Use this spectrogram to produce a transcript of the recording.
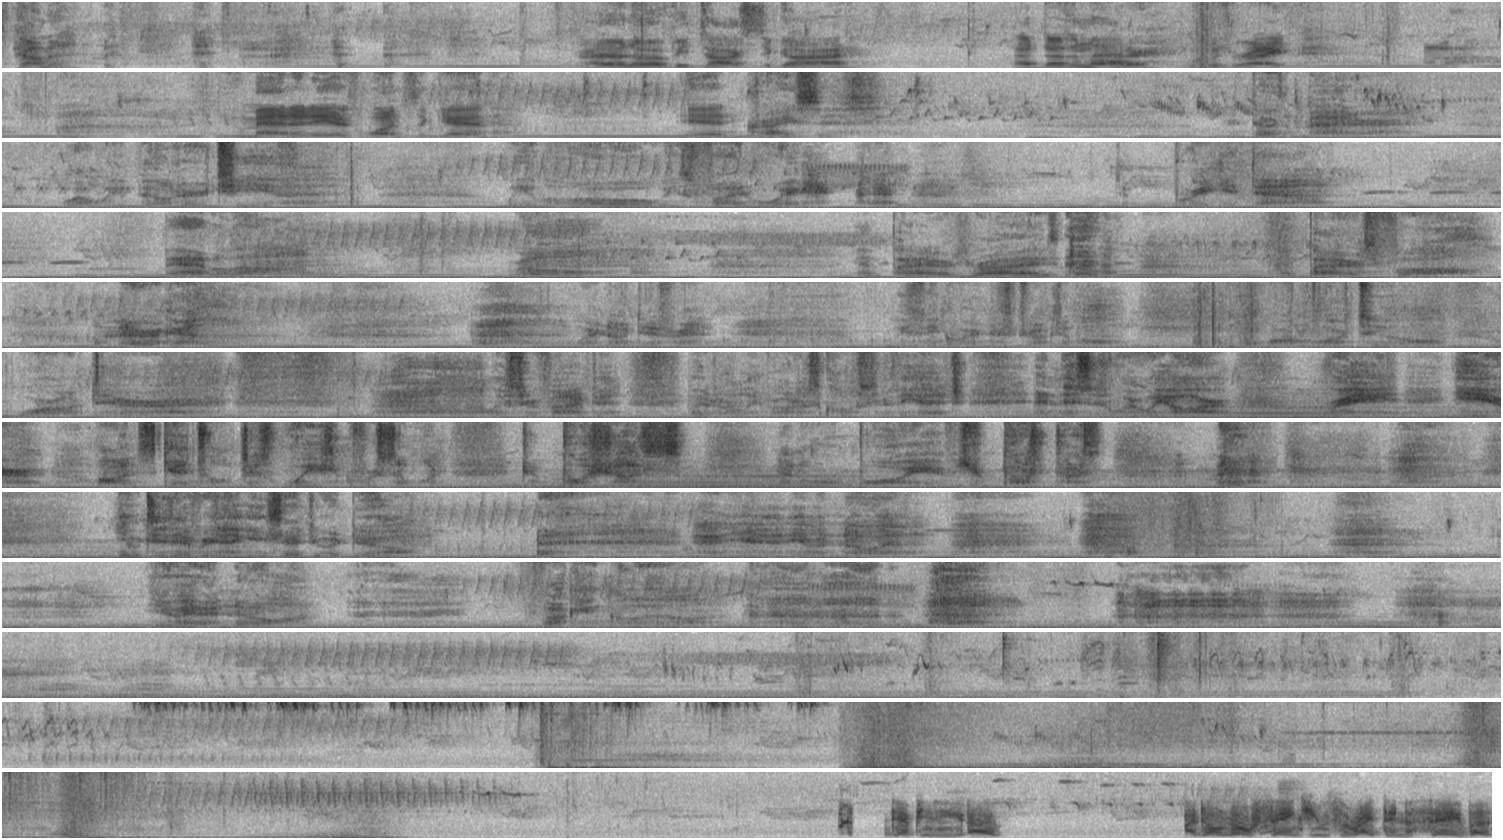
this coming. I don't know if he talks to God. That doesn't matter. He was right. Humanity is once again in crisis. It doesn't matter what we build or achieve. We will always find a way to break it down. Babylon, Rome, empires rise, empires fall. America, we're no different. We think we're indestructible. World War II, War on Terror. We survived it, but it only brought us closer to the edge. And this is where we are. Right here, on schedule, just waiting for someone to push us. And oh boy, if you pushed us. you did everything he said you would do. Deputy, uh, I don't know if thank you is the right thing to say, but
